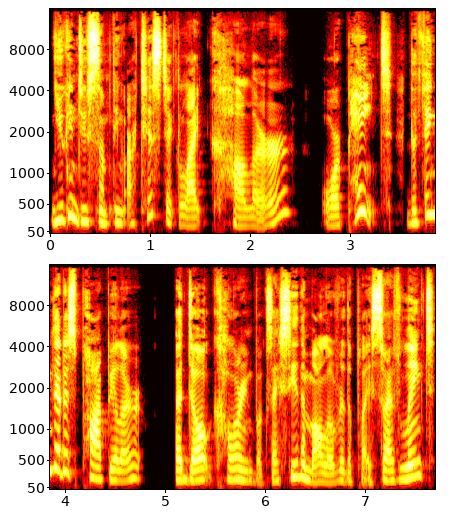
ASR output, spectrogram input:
you can do something artistic like color or paint. The thing that is popular adult coloring books. I see them all over the place. So I've linked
